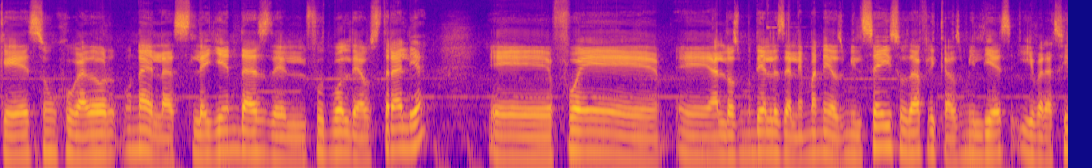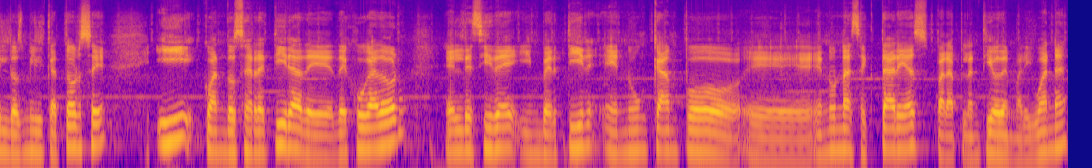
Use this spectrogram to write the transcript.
que es un jugador, una de las leyendas del fútbol de Australia. Eh, fue eh, a los mundiales de Alemania 2006, Sudáfrica 2010 y Brasil 2014. Y cuando se retira de, de jugador, él decide invertir en un campo, eh, en unas hectáreas para plantío de marihuana,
